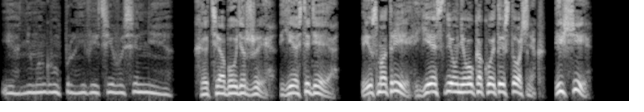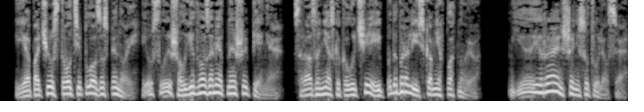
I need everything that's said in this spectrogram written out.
Я не могу проявить его сильнее». «Хотя бы удержи. Есть идея. И смотри, есть ли у него какой-то источник. Ищи!» Я почувствовал тепло за спиной и услышал едва заметное шипение. Сразу несколько лучей подобрались ко мне вплотную. Я и раньше не сутулился,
